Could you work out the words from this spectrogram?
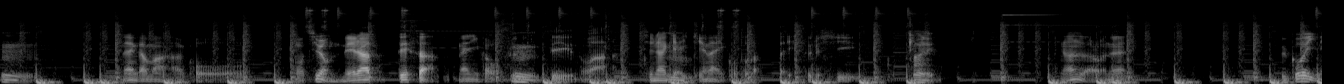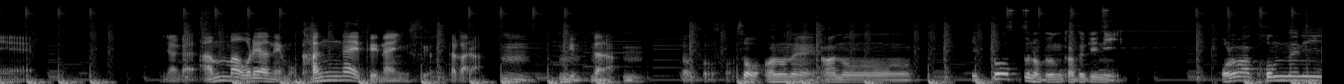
うんなんかまあこうもちろん狙ってさ何かをするっていうのはしなきゃいけないことだったりするし、はい。なんだろうね。すごいね。なんかあんま俺はねもう考えてないんですよ。だから。うん。言ったら。うん。うん。そうそうそう。そうあのねあのーヒップホップの文化的に俺はこんなに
